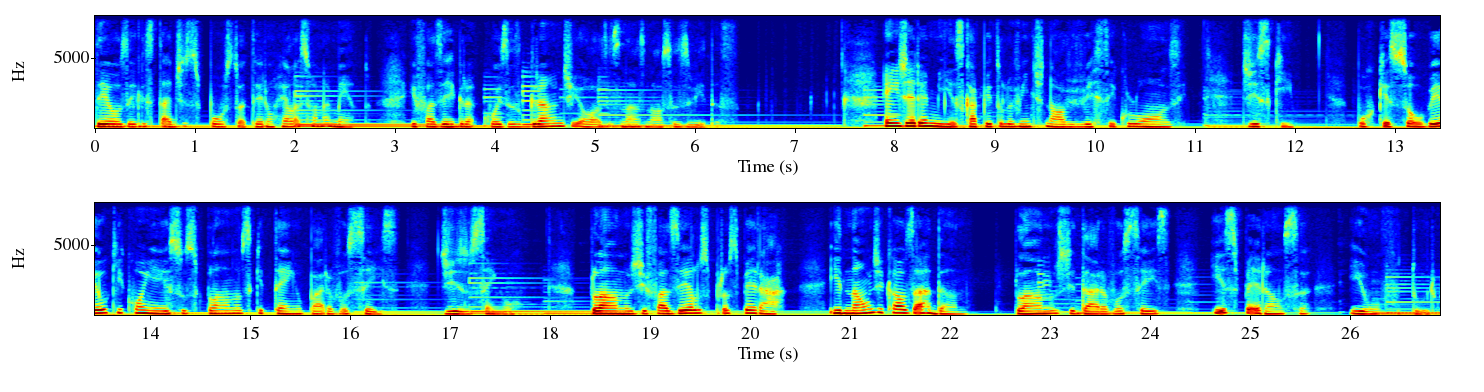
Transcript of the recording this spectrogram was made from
Deus ele está disposto a ter um relacionamento e fazer coisas grandiosas nas nossas vidas. Em Jeremias capítulo 29, versículo 11, diz que: Porque sou eu que conheço os planos que tenho para vocês, diz o Senhor, planos de fazê-los prosperar e não de causar dano, planos de dar a vocês esperança e um futuro.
